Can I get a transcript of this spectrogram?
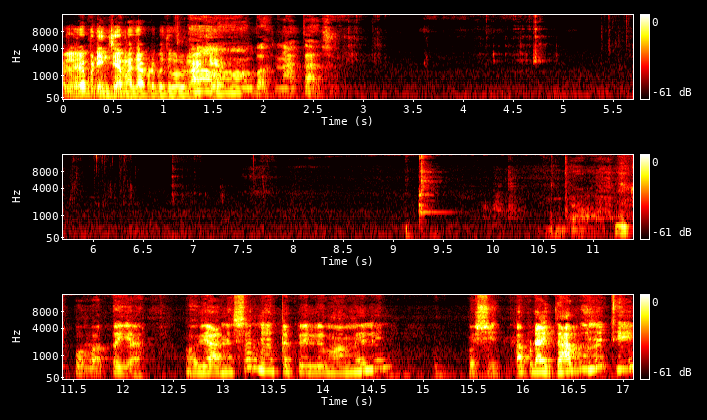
રબડીને જેમ જ આપણે બધું નાખીએ. હા બસ નાખાશું દૂધ પૌવા તૈયાર. હવે આને છે ને તપેલીમાં મેલીને પછી આપણા ધાબુ નથી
